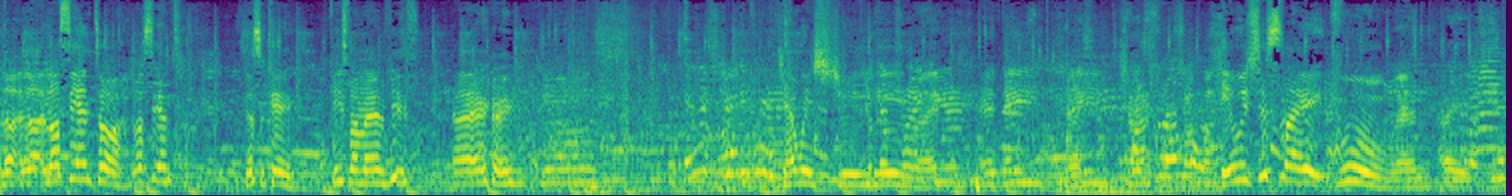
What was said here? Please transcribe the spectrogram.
Lo, lo, lo siento, lo siento. That's okay. Peace, my man, peace. Was straight in That went straight You in, man. here. They they charge for somebody. It was just like, boom, man. Hey, let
